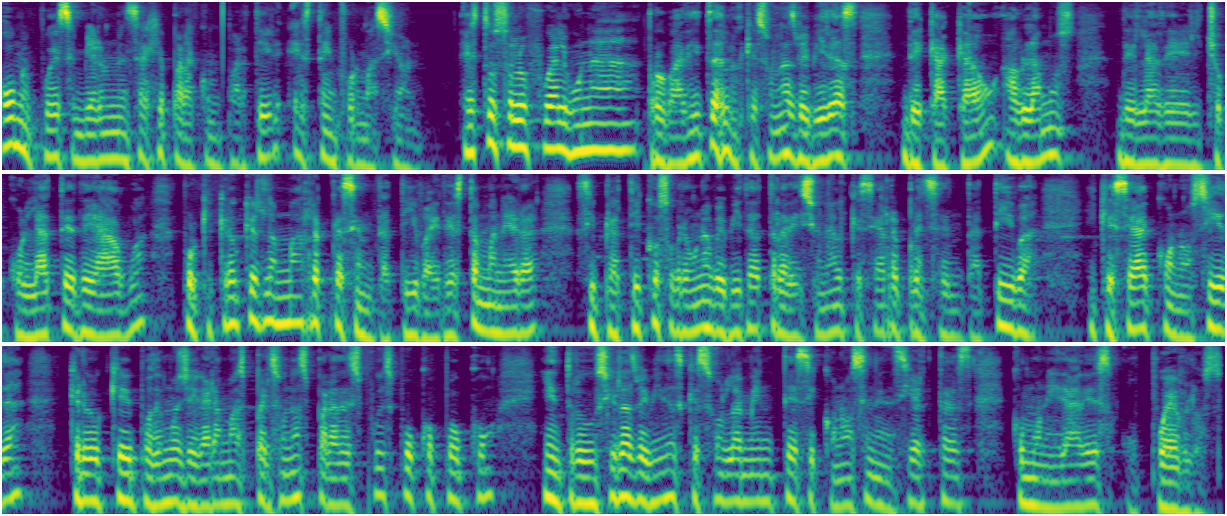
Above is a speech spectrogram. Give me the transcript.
o me puedes enviar un mensaje para compartir esta información. Esto solo fue alguna probadita de lo que son las bebidas de cacao. Hablamos de la del chocolate de agua porque creo que es la más representativa y de esta manera si platico sobre una bebida tradicional que sea representativa y que sea conocida, creo que podemos llegar a más personas para después poco a poco introducir las bebidas que solamente se conocen en ciertas comunidades o pueblos.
